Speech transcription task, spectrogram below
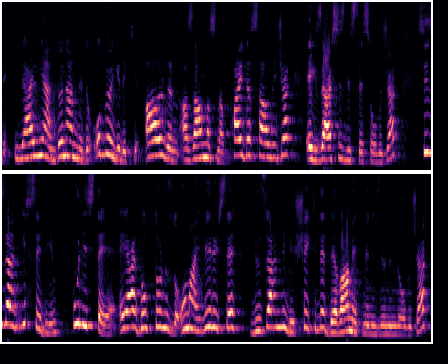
ve ilerleyen dönemde de o bölgedeki ağrıların azalmasına fayda sağlayacak egzersiz listesi olacak. Sizden istediğim bu listeye eğer doktorunuz da onay verirse düzenli bir şekilde devam etmeniz yönünde olacak.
